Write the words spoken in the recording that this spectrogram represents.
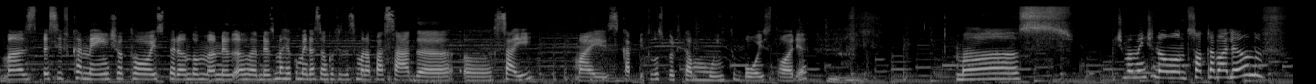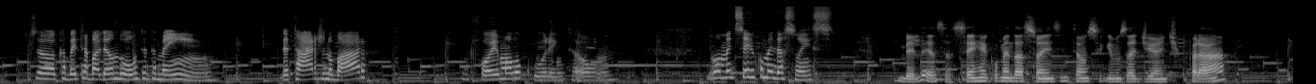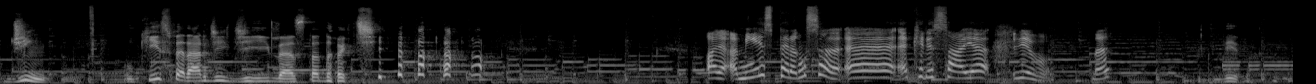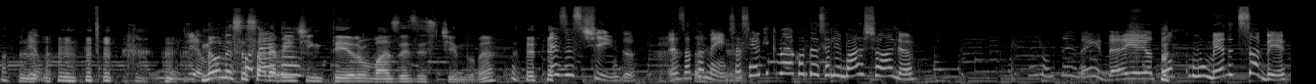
Mas especificamente eu tô esperando a, me- a mesma recomendação que eu fiz a semana passada ah, sair. Mais capítulos, porque tá muito boa a história. Mas. Ultimamente não, ando só trabalhando. Eu acabei trabalhando ontem também de tarde no bar. Foi uma loucura, então. No momento sem recomendações. Beleza, sem recomendações, então seguimos adiante pra Jin. O que esperar de Jin nesta noite? Olha, a minha esperança é, é que ele saia vivo, né? Vivo. Vivo. Vivo. Não necessariamente inteiro, mas existindo, né? Existindo. Exatamente. Ok. Assim, o que, que vai acontecer ali embaixo? Olha. Eu não tenho nem ideia eu tô com medo de saber.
